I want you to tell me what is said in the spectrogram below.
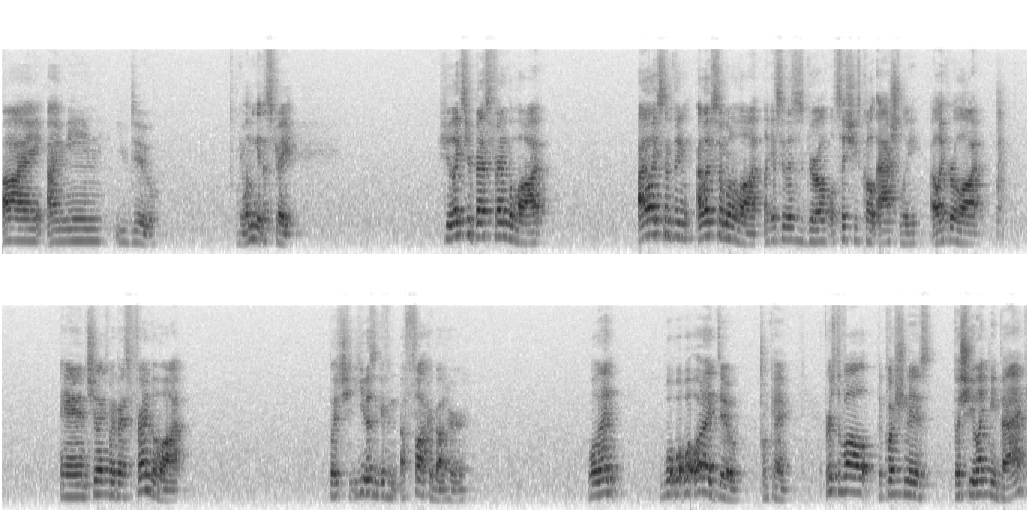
I I mean you do. Okay, let me get this straight. She likes your best friend a lot, I like something, I like someone a lot. Like I said, this is a girl. Let's say she's called Ashley. I like her a lot. And she likes my best friend a lot. But she, he doesn't give a fuck about her. Well then, what, what, what would I do? Okay. First of all, the question is, does she like me back?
